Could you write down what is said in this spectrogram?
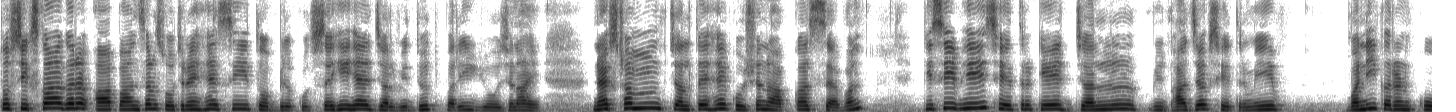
तो सिक्स का अगर आप आंसर सोच रहे हैं सी तो बिल्कुल सही है, जल विद्युत परियोजनाएँ। नेक्स्ट हम चलते हैं क्वेश्चन आपका सेवन किसी भी क्षेत्र के जल विभाजक क्षेत्र में वनीकरण को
